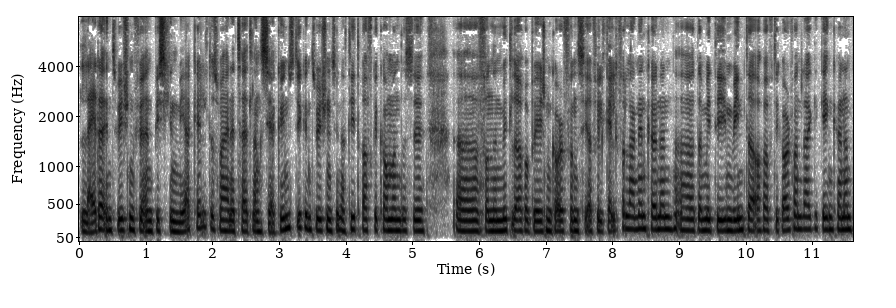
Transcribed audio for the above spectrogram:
leider inzwischen für ein bisschen mehr Geld. Das war eine Zeit lang sehr günstig. Inzwischen sind auch die drauf gekommen, dass sie äh, von den mitteleuropäischen Golfern sehr viel Geld verlangen können, äh, damit die im Winter auch auf die Golfanlage gehen können.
